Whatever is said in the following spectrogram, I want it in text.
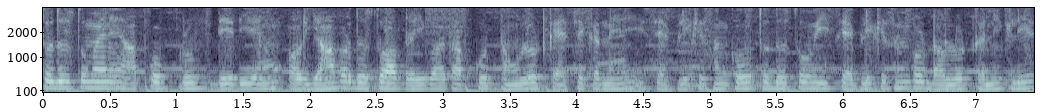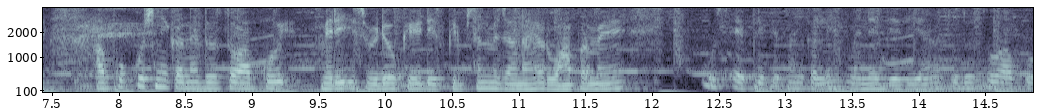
तो दोस्तों मैंने आपको प्रूफ दे दिया हूँ और यहाँ पर दोस्तों आप रही बात आपको डाउनलोड कैसे करने हैं इस एप्लीकेशन को। तो दोस्तों इस एप्लीकेशन को डाउनलोड करने के लिए आपको कुछ नहीं करना है दोस्तों, आपको मेरी इस वीडियो के डिस्क्रिप्शन में जाना है और वहाँ पर मैं उस एप्लीकेशन का लिंक मैंने दे दिया है। तो दोस्तों, आपको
